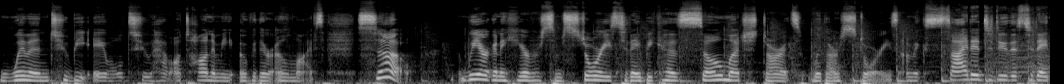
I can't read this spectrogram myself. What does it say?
women to be able to have autonomy over their own lives. So, we are going to hear some stories today because so much starts with our stories. I'm excited to do this today.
